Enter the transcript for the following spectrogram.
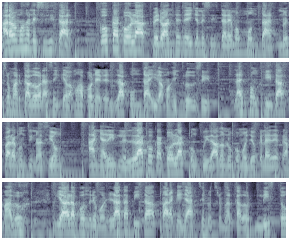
Ahora vamos a necesitar Coca-Cola, pero antes de ello necesitaremos montar nuestro marcador, así que vamos a poner la punta y vamos a introducir la esponjita para a continuación añadirle la Coca-Cola con cuidado, no como yo que la he derramado. Y ahora pondremos la tapita para que ya esté nuestro marcador listo.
